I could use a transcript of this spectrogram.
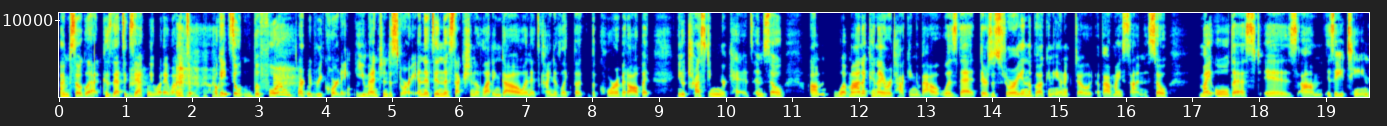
I'm so glad because that's exactly what I wanted. So, okay, so before we started recording, you mentioned a story, and it's in this section of letting go, and it's kind of like the the core of it all. But you know, trusting your kids, and so um, what Monica and I were talking about was that there's a story in the book, an anecdote about my son. So my oldest is um, is 18,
